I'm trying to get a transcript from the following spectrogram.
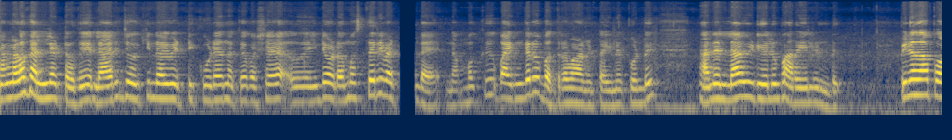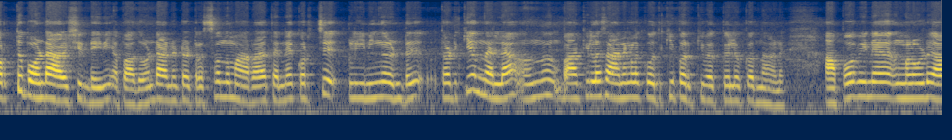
ഞങ്ങളതല്ല കേട്ടോ അത് എല്ലാവരും ചോദിക്കുന്നുണ്ടാവും വെട്ടിക്കൂടെ എന്നൊക്കെ പക്ഷേ അതിന്റെ ഉടമസ്ഥർ വെട്ടണ്ടേ നമുക്ക് ഭയങ്കര ഉപദ്രവമാണ് കേട്ടോ അതിനെക്കൊണ്ട് ഞാൻ എല്ലാ വീഡിയോയിലും പറയലുണ്ട്. പിന്നെ അതാ പുറത്ത് പോകേണ്ട ആവശ്യമുണ്ട് അപ്പോൾ അതുകൊണ്ടാണ് കേട്ടോ ഡ്രസ്സൊന്നും മാറാതെ തന്നെ കുറച്ച് ക്ലീനിങ് ഉണ്ട്. തുടക്കിയൊന്നല്ല ഒന്ന് ബാക്കിയുള്ള സാധനങ്ങളൊക്കെ ഒതുക്കി പെറുക്കി വെക്കലൊക്കെ ഒന്നാണ്. അപ്പോൾ പിന്നെ നിങ്ങളോട് ആ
